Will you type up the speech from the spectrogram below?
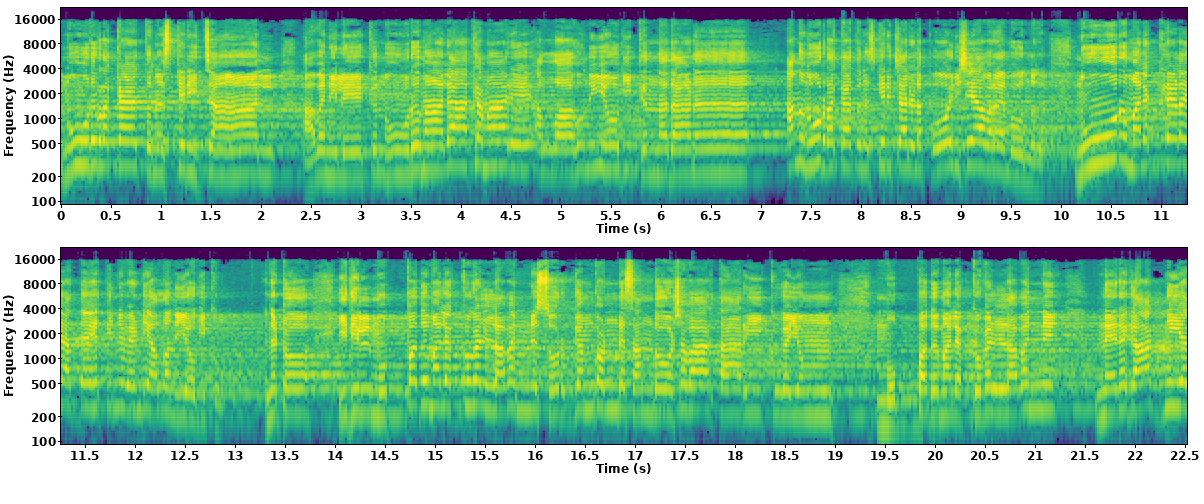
നൂറ് റക്കാത്ത് നിസ്കരിച്ചാൽ അവനിലേക്ക് നൂറ് മാലാഖമാരെ അള്ളാഹു നിയോഗിക്കുന്നതാണ്. അന്ന് നൂറ് റക്കാത്ത് നിസ്കരിച്ചാലുള്ള പോരിശയാ പറയാൻ പോകുന്നത്. നൂറ് മലക്കുകളെ അദ്ദേഹത്തിന് വേണ്ടി അള്ള നിയോഗിക്കും. എന്നിട്ടോ ഇതിൽ മുപ്പത് മലക്കുകൾ അവന് സ്വർഗം കൊണ്ട് സന്തോഷ വാർത്ത അറിയിക്കുകയും മുപ്പത് മലക്കുകൾ അവന് നരകാഗ്നിയെ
